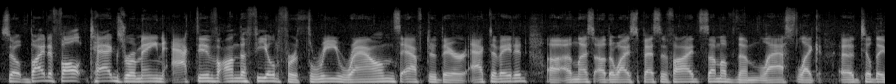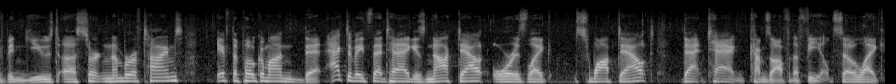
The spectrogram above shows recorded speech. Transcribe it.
So by default, tags remain active on the field for three rounds after they're activated, uh, unless otherwise specified. Some of them last like until they've been used a certain number of times. If the Pokemon that activates that tag is knocked out or is like swapped out, that tag comes off of the field. So like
